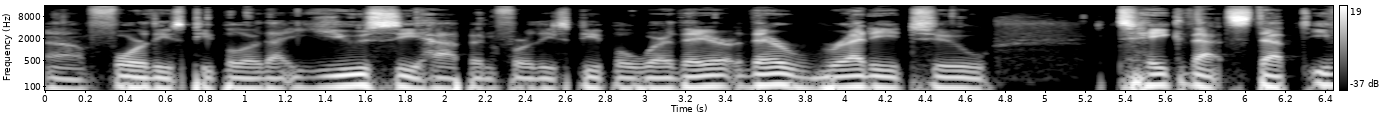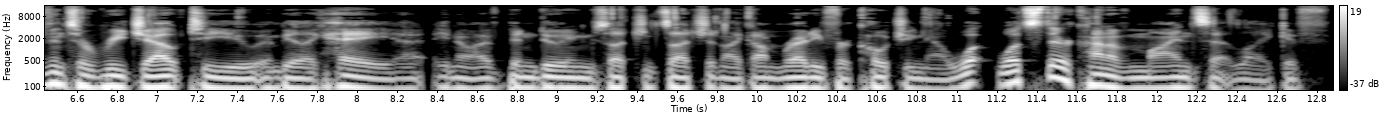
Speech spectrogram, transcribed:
uh, for these people, or that you see happen for these people, where they're they're ready to take that step, even to reach out to you and be like, "Hey, uh, you know, I've been doing such and such, and like I'm ready for coaching now." What what's their kind of mindset like, if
